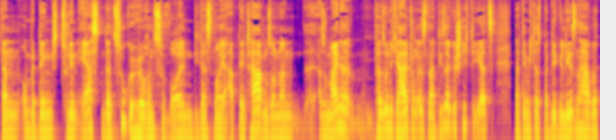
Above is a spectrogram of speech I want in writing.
dann unbedingt zu den ersten dazugehören zu wollen, die das neue Update haben, sondern, also meine persönliche Haltung ist nach dieser Geschichte jetzt, nachdem ich das bei dir gelesen habe,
